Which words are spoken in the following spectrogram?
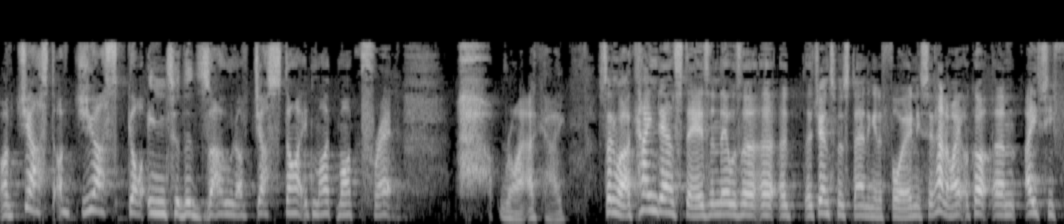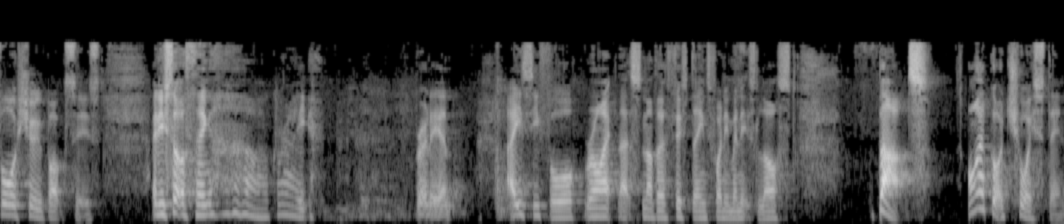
I've just, I've just got into the zone. I've just started my, my prep. right, okay. So anyway, I came downstairs and there was a, a, a, gentleman standing in the foyer and he said, hello mate, I've got um, 84 shoe boxes. And you sort of think, oh, great. Brilliant. 84, right, that's another 15, 20 minutes lost. But I've got a choice then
